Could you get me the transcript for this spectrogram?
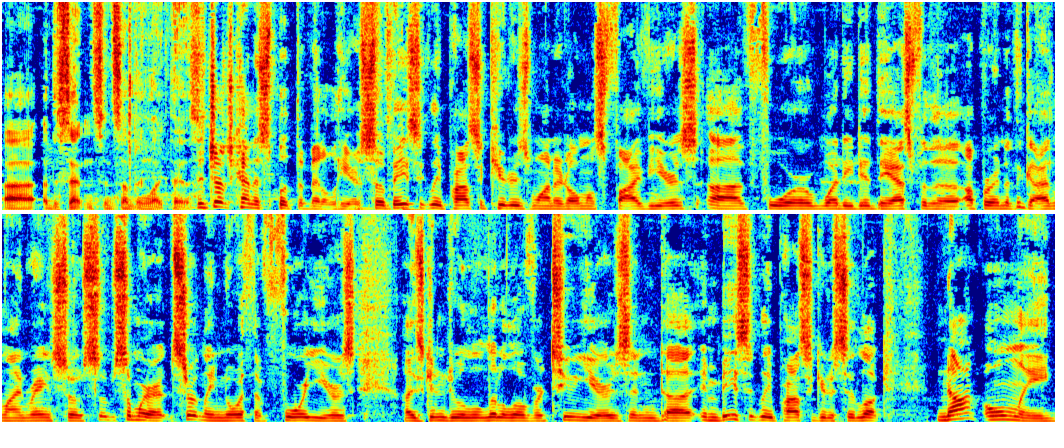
uh, the sentence in something like this? The judge kind of split the middle here. So basically, prosecutors wanted almost five years uh, for what he did. They asked for the upper end of the guideline range, so, so somewhere certainly north of four years. Uh, he's going to do a little over two years, and uh, and basically, prosecutors said, look, not only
